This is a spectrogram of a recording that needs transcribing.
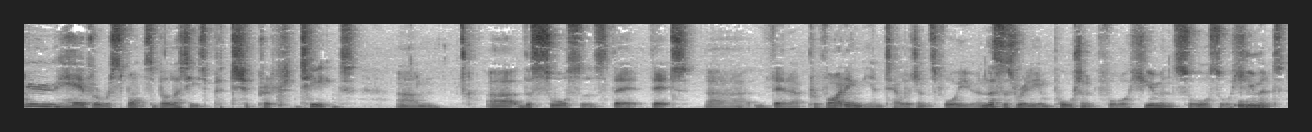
you have a responsibility to protect um, uh, the sources that that uh, that are providing the intelligence for you, and this is really important for human source or human mm.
